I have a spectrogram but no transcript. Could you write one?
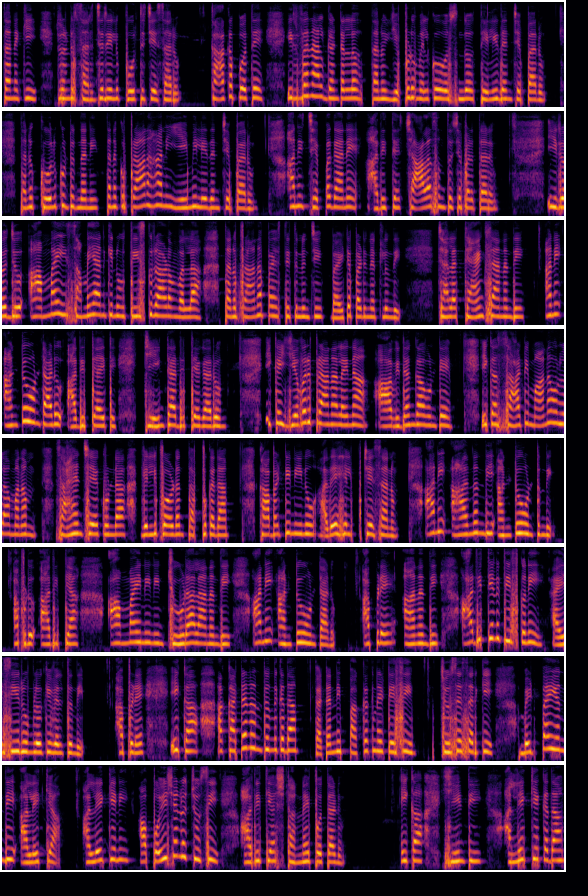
తనకి రెండు సర్జరీలు పూర్తి చేశారు. కాకపోతే ఇరవై నాలుగు గంటల్లో తను ఎప్పుడు మెలకు వస్తుందో తెలియదని చెప్పారు. తను కోలుకుంటుందని తనకు ప్రాణహాని ఏమీ లేదని చెప్పారు. అని చెప్పగానే ఆదిత్య చాలా సంతోషపడతాడు. ఈరోజు ఆ అమ్మాయి సమయానికి నువ్వు తీసుకురావడం వల్ల తను ప్రాణాపాయ స్థితి నుంచి బయటపడినట్లుంది. చాలా థ్యాంక్స్ ఆనంది. అని అంటూ ఉంటాడు ఆదిత్య అయితే. ఏంటి ఆదిత్య గారు? ఇక ఎవరి ప్రాణాలైనా ఆ విధంగా ఉంటే ఇక సాటి మానవుల్లా మనం సహాయం చేయకుండా వెళ్ళిపోవడం తప్పు కదా. కాబట్టి నేను అదే హెల్ప్ చేశాను అని ఆనంది అంటూ ఉంటుంది. అప్పుడు ఆదిత్య ఆ అమ్మాయిని నేను చూడాలనంది అని అంటూ ఉంటాడు. అప్పుడే ఆనంది ఆదిత్యని తీసుకొని ఐసీ రూమ్లోకి వెళ్తుంది. అప్పుడే ఇక ఆ కటన్ ఉంటుంది కదా కటన్ని పక్కకు నెట్టేసి చూసేసరికి బెడ్పై ఉంది అలేఖ్య. అలేఖ్యని ఆ పొజిషన్లో చూసి ఆదిత్య స్టన్ అయిపోతాడు. ఇక ఏంటి? అలేఖ్యే కదా.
